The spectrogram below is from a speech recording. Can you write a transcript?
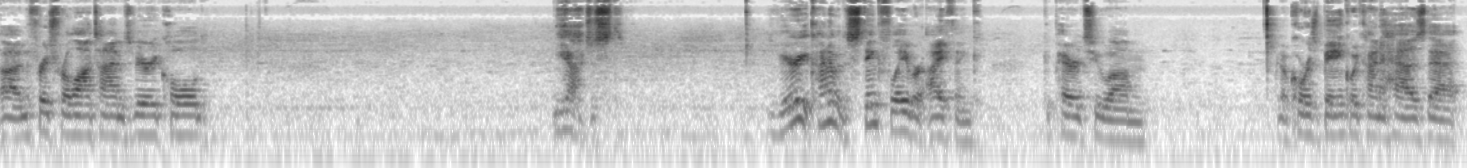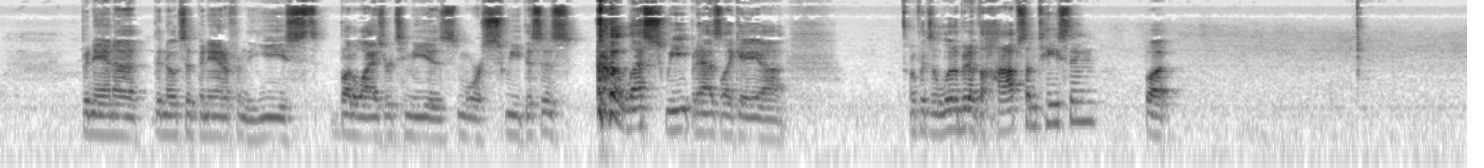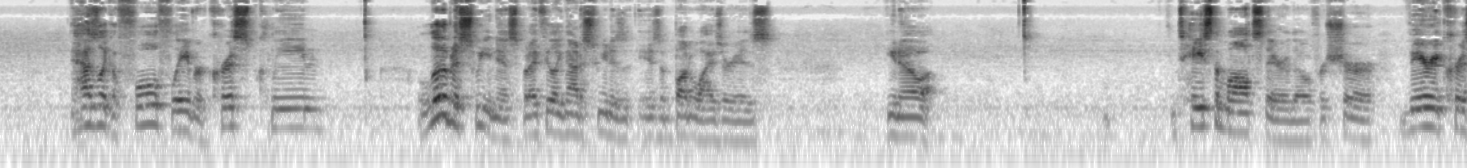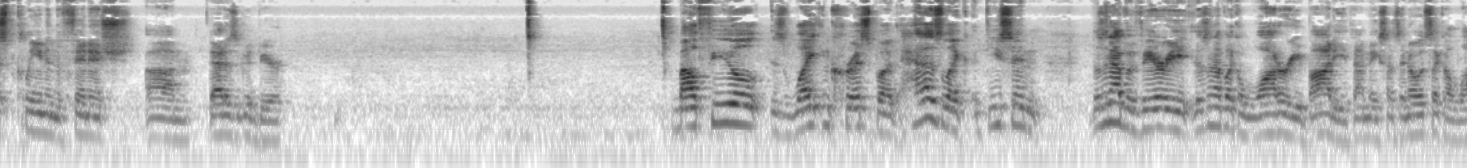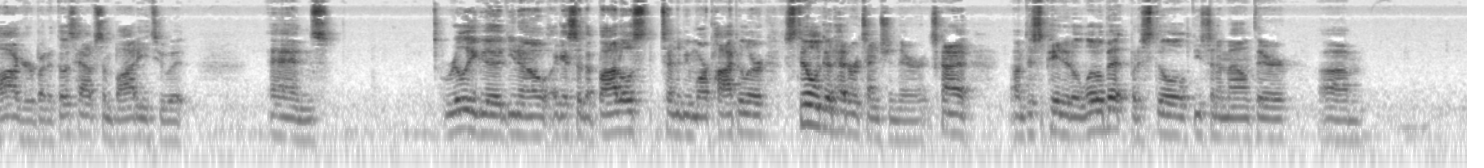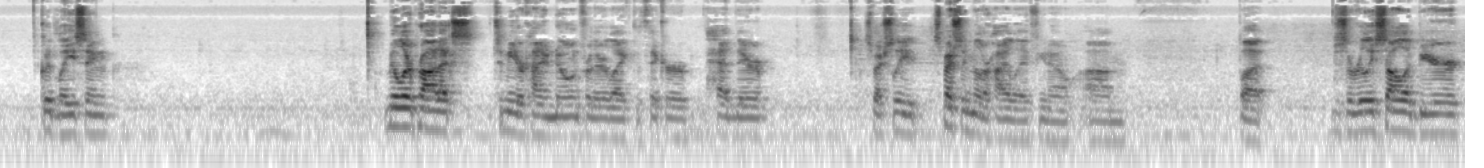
uh, in the fridge for a long time. It's very cold. Yeah, just very kind of a distinct flavor, I think, compared to, um, you know, Coors Banquet kind of has that banana, the notes of banana from the yeast. Budweiser to me is more sweet. This is less sweet, but has like a, uh, if it's a little bit of the hops I'm tasting, but it has like a full flavor, crisp, clean, a little bit of sweetness, but I feel like not as sweet as, as a Budweiser is. You know, taste the malts there though, for sure. Very crisp, clean in the finish. Um, that is a good beer. Mouthfeel is light and crisp, but has like a decent, doesn't have a very, doesn't have like a watery body, if that makes sense. I know it's like a lager, but it does have some body to it. And really good, you know, like I said, the bottles tend to be more popular. Still a good head retention there. It's kind of um, dissipated a little bit, but it's still a decent amount there. Um, good lacing. Miller products to me are kind of known for their like the thicker head there, especially especially Miller High Life, you know. Um, but just a really solid beer.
